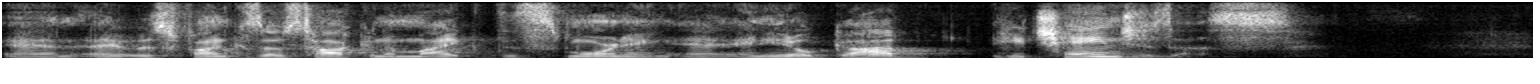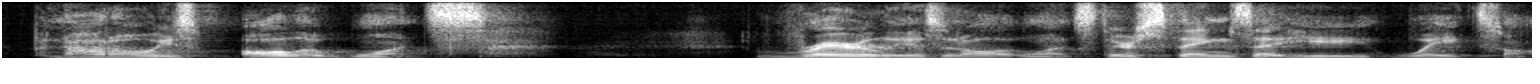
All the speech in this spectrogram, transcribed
And it was fun because I was talking to Mike this morning, and, and you know, God, He changes us, but not always all at once. Rarely is it all at once. There's things that He waits on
